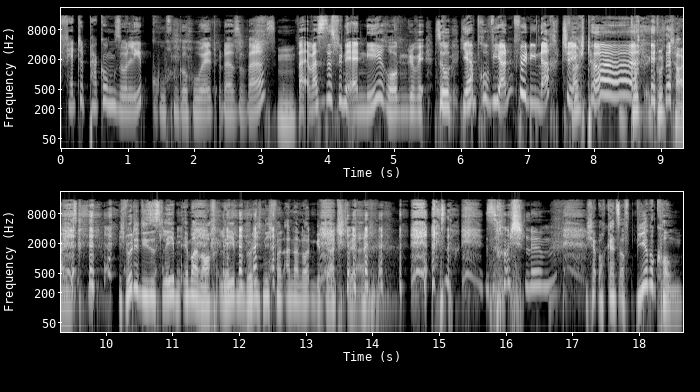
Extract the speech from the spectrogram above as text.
fette Packung so Lebkuchen geholt oder sowas. hm. Wa- Was ist das für eine Ernährung gewesen? So, ja, Proviant für die Nachtschicht. good, good times. Ich würde dieses Leben immer noch leben, würde ich nicht von anderen Leuten gejudged werden. So schlimm. Ich habe auch ganz oft Bier bekommen.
